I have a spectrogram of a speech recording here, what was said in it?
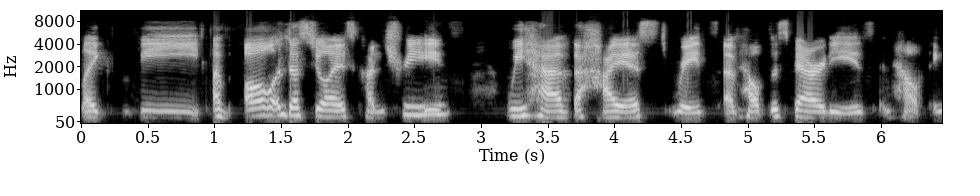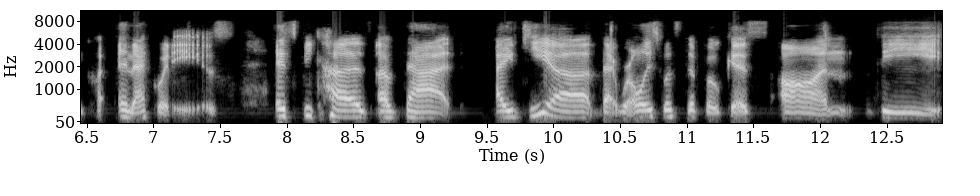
like the of all industrialized countries, we have the highest rates of health disparities and health inequities. It's because of that idea that we're only supposed to focus on the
